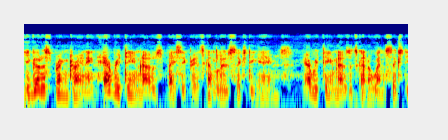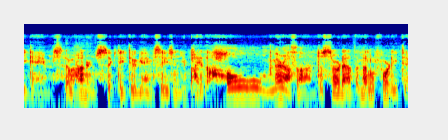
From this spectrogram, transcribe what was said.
You go to spring training, every team knows basically it's going to lose 60 games. Every team knows it's going to win 60 games. So 162 game season, you play the whole marathon to sort out the middle 42.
